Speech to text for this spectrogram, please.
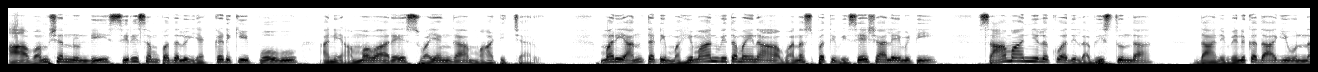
ఆ వంశం నుండి సిరి సంపదలు ఎక్కడికీ పోవు అని అమ్మవారే స్వయంగా మాటిచ్చారు. మరి అంతటి మహిమాన్వితమైన ఆ వనస్పతి విశేషాలేమిటి? సామాన్యులకు అది లభిస్తుందా? దాని వెనుక దాగి ఉన్న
